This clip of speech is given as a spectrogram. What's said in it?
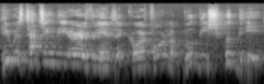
He was touching the earth as a core form of buddhi shuddhi.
